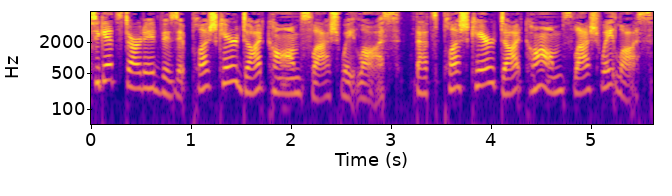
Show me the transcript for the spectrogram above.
To get started, visit plushcare.com slash weight loss. That's plushcare.com slash weight loss.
